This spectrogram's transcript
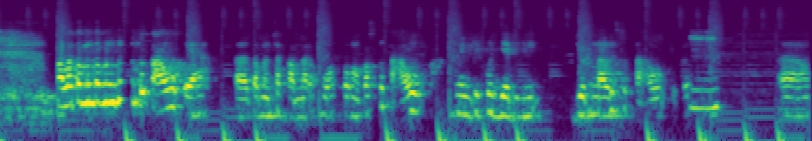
kalau teman-teman tuh tahu ya uh, teman sekamar waktu ngekos tuh tahu mimpiku jadi jurnalis tuh tahu gitu. Hmm. uh,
